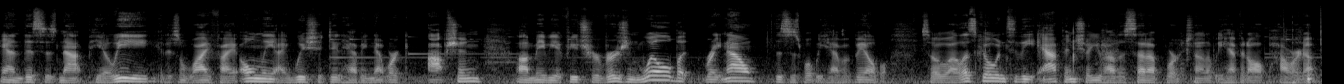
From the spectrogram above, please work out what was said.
and this is not PoE. It is a Wi-Fi only. I wish it did have a network option. Uh, maybe a future version will, but right now, this is what we have available. So uh, let's go into the app and show you how the setup works now that we have it all powered up.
